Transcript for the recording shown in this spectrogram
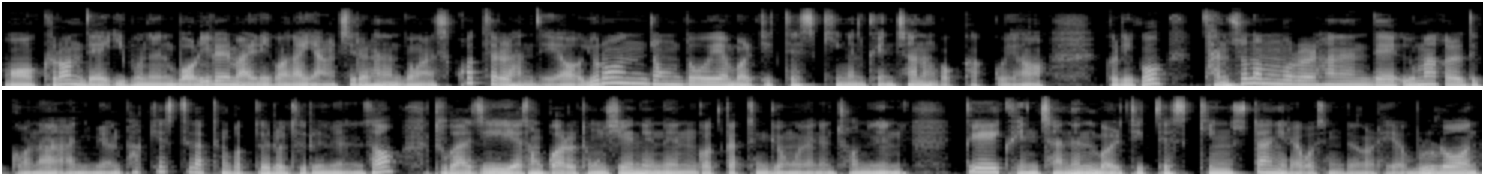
어, 그런데 이분은 머리를 말리거나 양치를 하는 동안 스쿼트를 한대요. 이런 정도의 멀티태스킹은 괜찮은 것 같고요. 그리고 단순 업무를 하는데 음악을 듣거나 아니면 팟캐스트 같은 것들을 들으면서 두 가지의 성과를 동시에 내는 것 같은 경우에는 저는 꽤 괜찮은 멀티태스킹 수단이라고 생각을 해요. 물론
